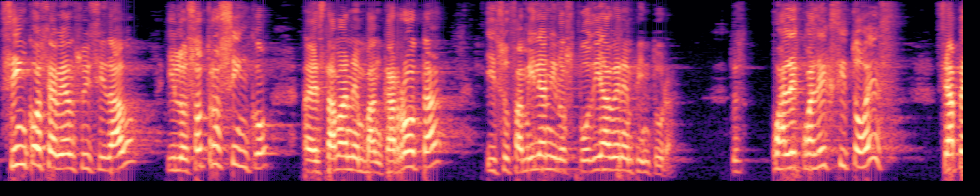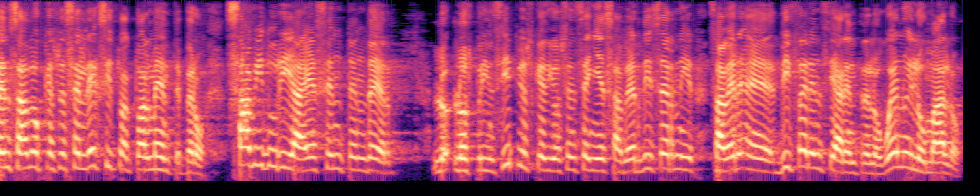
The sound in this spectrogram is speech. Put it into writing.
Cinco se habían suicidado y los otros cinco eh, estaban en bancarrota y su familia ni los podía ver en pintura. Entonces, ¿cuál, cuál éxito es? Se ha pensado que eso es el éxito actualmente, pero sabiduría es entender los principios que Dios enseña, saber discernir, saber eh, diferenciar entre lo bueno y lo malo.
